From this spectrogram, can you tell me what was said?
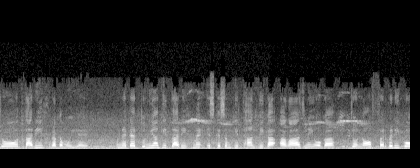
जो तारीख रकम हुई है, उन्होंने कहा, दुनिया की तारीख में इस किस्म की धांधली का आगाज़ नहीं होगा जो 9 फरवरी को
